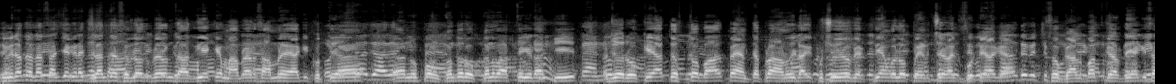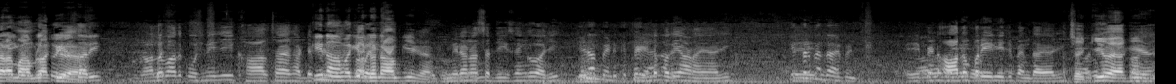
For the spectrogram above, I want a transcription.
ਵੀਰਾ ਤੁਹਾਡਾ ਸਾਂਝਾ ਕਰਿਆ ਜਲੰਧਰ ਸਿਵਲ ਹਸਪਤਾਲ ਨੂੰ ਦੱਸ ਦਈਏ ਕਿ ਮਾਮਲਾ ਦਾ ਸਾਹਮਣੇ ਆਇਆ ਕਿ ਕੁੱਤਿਆਂ ਨੂੰ ਭੌਂਕਣ ਤੋਂ ਰੋਕਣ ਵਾਸਤੇ ਜਿਹੜਾ ਕਿ ਜੋ ਰੋਕਿਆ ਤੇ ਉਸ ਤੋਂ ਬਾਅਦ ਭੈਣ ਤੇ ਭਰਾ ਨੂੰ ਜਿਹੜਾ ਕਿ ਕੁਝ ਵਿਅਕਤੀਆਂ ਵੱਲੋਂ ਪਿੰਡ 'ਚ ਜਿਹੜਾ ਕੁੱਟਿਆ ਗਿਆ। ਸੋ ਗੱਲਬਾਤ ਕਰਦੇ ਆ ਕਿ ਸਾਰਾ ਮਾਮਲਾ ਕੀ ਹੋਇਆ? ਗੱਲਬਾਤ ਕੁਛ ਨਹੀਂ ਜੀ ਖਾਲਸਾ ਹੈ ਸਾਡੇ ਕੀ ਪਿੰਡ ਨਾਮ ਹੈ ਕੀ ਤੁਹਾਡਾ ਨਾਮ ਕੀ ਹੈਗਾ? ਮੇਰਾ ਨਾਮ ਸਰਜੀਤ ਸਿੰਘ ਵਾ ਜੀ। ਕਿਹੜਾ ਪਿੰਡ ਕਿੱਥੇ ਪਿੰਡ ਪਧਿਆਣਾ ਆ ਜੀ। ਕਿੱਧਰ ਪੈਂਦਾ ਹੈ ਪਿੰਡ? ਇਹ ਪਿੰਡ ਆਦਮਪੁਰ ਏਰੀਆ 'ਚ ਪੈਂਦਾ ਆ ਜੀ। ਅੱਛਾ ਕੀ ਹੋਇਆ ਕੀ ਹੈ?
